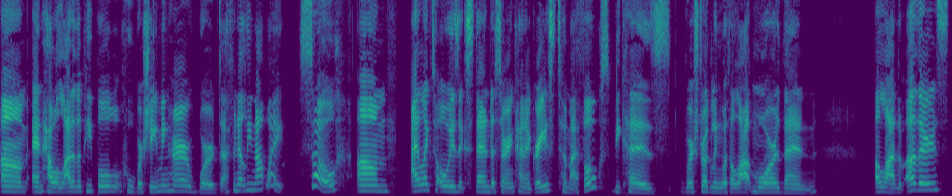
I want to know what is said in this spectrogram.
Um and how a lot of the people who were shaming her were definitely not white. So, um I like to always extend a certain kind of grace to my folks because we're struggling with a lot more than a lot of others,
